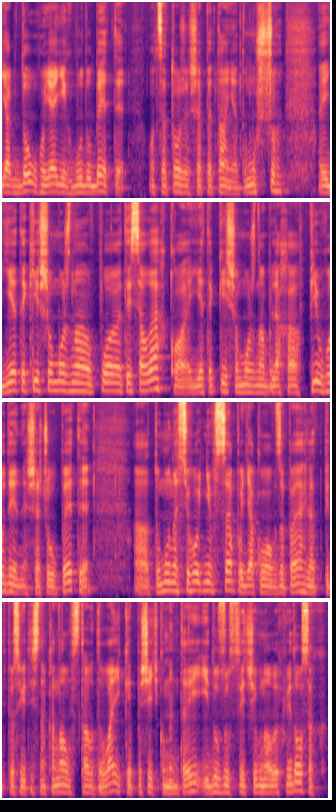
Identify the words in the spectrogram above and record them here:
як довго я їх буду бити. Оце теж ще питання, тому що є такі, що можна впоратися легко, а є такі, що можна, бляха, півгодини ще човпити. Тому на сьогодні все. Подякував за перегляд. Підписуйтесь на канал, ставте лайки, пишіть коментарі і до зустрічі в нових відосах.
